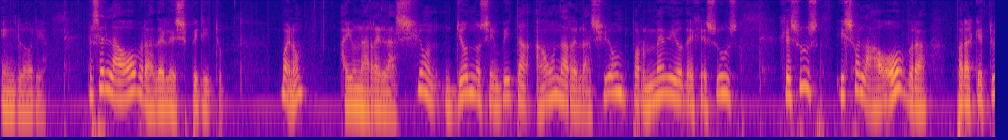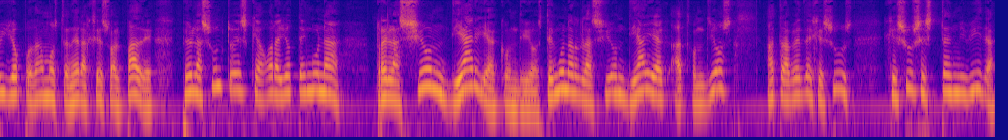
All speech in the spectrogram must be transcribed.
en gloria. Esa es la obra del Espíritu. Bueno, hay una relación. Dios nos invita a una relación por medio de Jesús. Jesús hizo la obra para que tú y yo podamos tener acceso al Padre. Pero el asunto es que ahora yo tengo una relación diaria con Dios, tengo una relación diaria con Dios a través de Jesús. Jesús está en mi vida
